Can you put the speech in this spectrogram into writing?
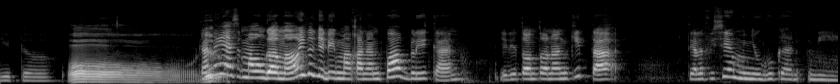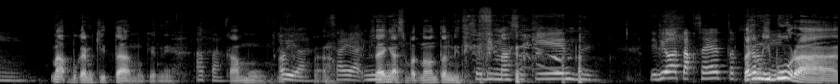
gitu. Oh, karena jadi- ya mau nggak mau itu jadi makanan publik kan? Jadi tontonan kita televisi yang menyuguhkan. Nih. Maaf bukan kita mungkin ya. apa? Kamu. oh iya Maaf. saya. Nih. Saya nggak sempat nonton di saya dimasukin jadi otak saya terpenuhi Kan hiburan.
